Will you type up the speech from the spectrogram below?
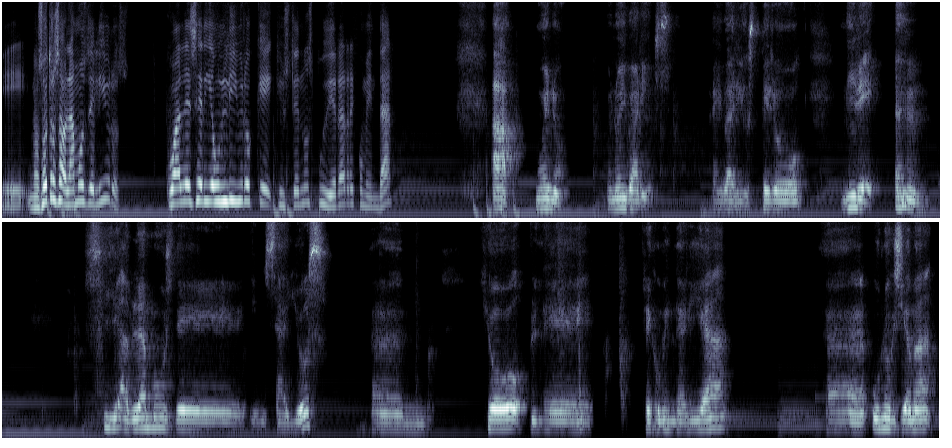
Eh, nosotros hablamos de libros. ¿Cuál sería un libro que, que, usted nos pudiera recomendar? Ah, bueno, bueno, hay varios, hay varios, pero mire, si hablamos de ensayos, yo le recomendaría uno que se llama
